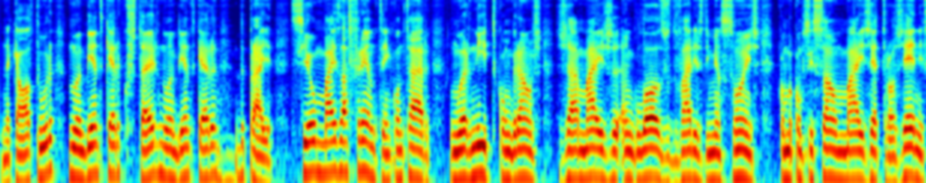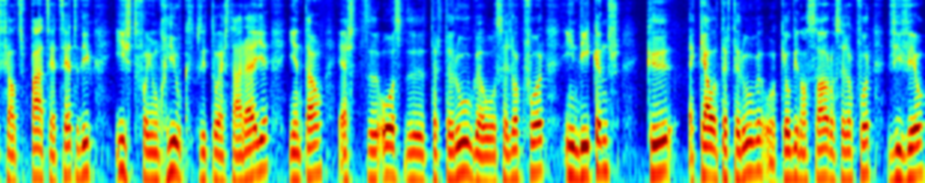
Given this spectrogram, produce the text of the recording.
naquela altura, num ambiente que era costeiro, num ambiente que era de praia. Se eu mais à frente encontrar um arnito com grãos já mais angulosos, de várias dimensões, com uma composição mais heterogénea, feldspatos, etc., digo isto foi um rio que depositou esta areia e então este osso de tartaruga, ou seja o que for, indica-nos que aquela tartaruga ou aquele dinossauro, ou seja o que for, viveu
